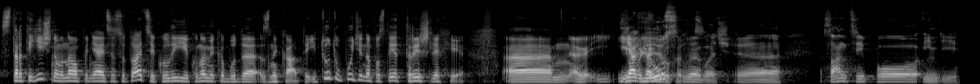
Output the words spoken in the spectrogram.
стратегічно вона опиняється в ситуації, коли її економіка буде зникати. І тут у Путіна постає три шляхи. Е, е, І як плюс, вибач, е, санкції по Індії.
